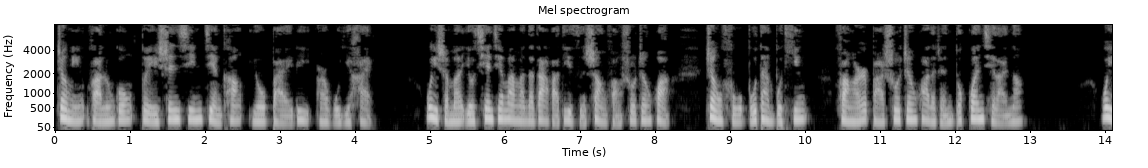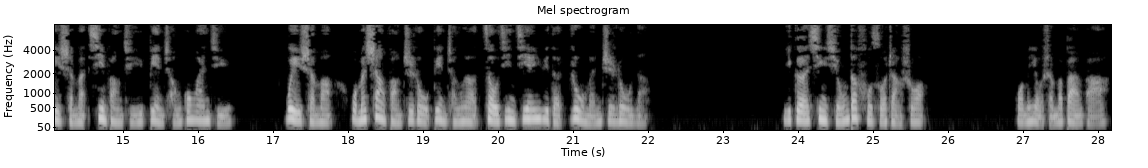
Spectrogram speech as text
证明法轮功对身心健康有百利而无一害。为什么有千千万万的大法弟子上访说真话，政府不但不听，反而把说真话的人都关起来呢？为什么信访局变成公安局？为什么我们上访之路变成了走进监狱的入门之路呢？一个姓熊的副所长说：“我们有什么办法？”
